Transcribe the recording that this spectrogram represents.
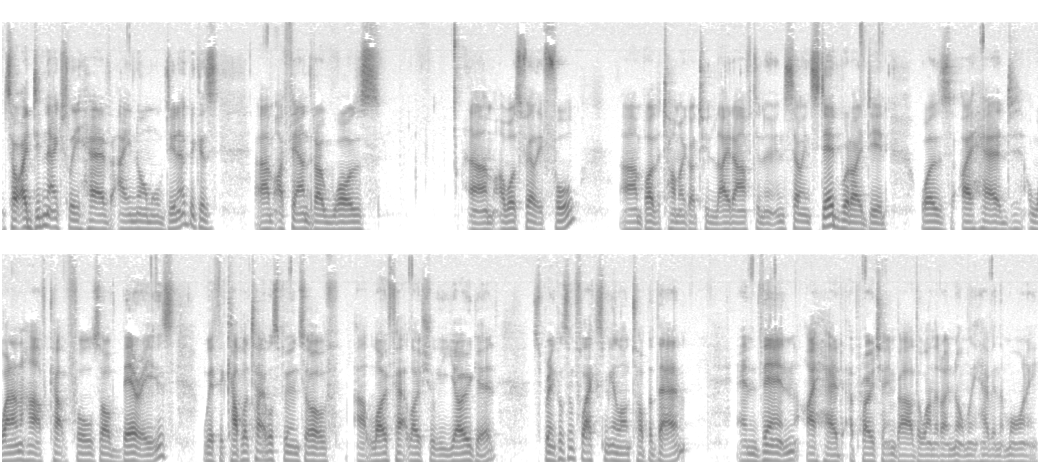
so I didn't actually have a normal dinner because um, I found that I was um, I was fairly full um, by the time I got to late afternoon. So instead, what I did was I had one and a half cupfuls of berries with a couple of tablespoons of uh, low fat, low sugar yogurt, sprinkled some flax meal on top of that, and then I had a protein bar, the one that I normally have in the morning.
